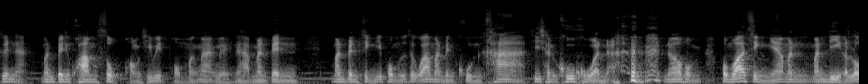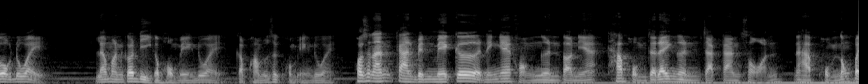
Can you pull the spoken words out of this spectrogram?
ขึ้นอะมันเป็นความสุขของชีวิตผมมาก ๆเลยนะครับ มันเป็น มันเป็นสิ่งที่ผมรู้สึกว่ามันเป็นคุณค่าที่ฉันคู่ควรนะเนาะผมผมว่าสิ่งนี้มันมันดีกับโลกด้วย แล้วมันก็ดีกับผมเองด้วย กับความรู้สึกผมเองด้วย เพราะฉะนั้นการเป็นเมเกอร์ในแง่ของเงินตอนนี้ถ้าผมจะได้เงินจากการสอนนะครับผมต้องไป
